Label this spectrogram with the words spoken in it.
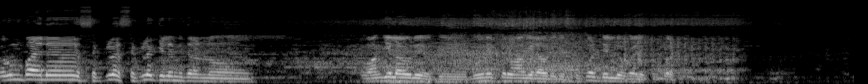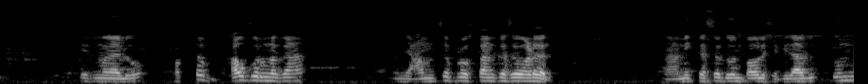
करून पाहिलं सगळं सगळं केलं मित्रांनो. वांगे लावले होते दोन एकर वांगे लावले होते फुकट दिले लोक आले फुकट. तेच म्हणालो फक्त भाव करू नका. म्हणजे आमचं प्रोत्साहन कसं वाढल आम्ही कसं दोन पावलं शेतीत अजून तुम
